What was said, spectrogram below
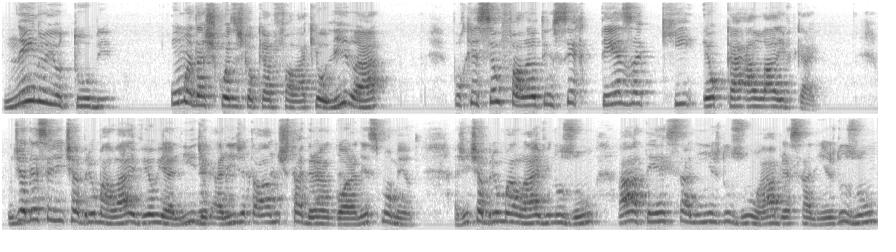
nem no YouTube. Uma das coisas que eu quero falar que eu li lá, porque se eu falar, eu tenho certeza que eu a live cai. Um dia desse a gente abriu uma live, eu e a Lídia, a Lídia tá lá no Instagram agora, nesse momento. A gente abriu uma live no Zoom, ah, tem as salinhas do Zoom, abre as salinhas do Zoom,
